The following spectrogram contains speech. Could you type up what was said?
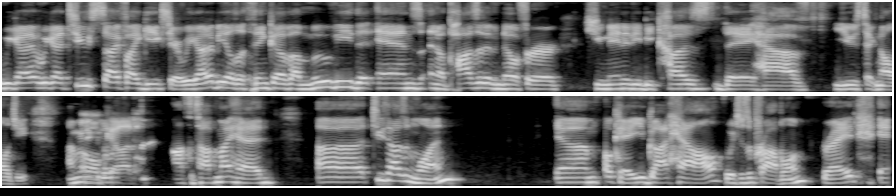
we got we got two sci-fi geeks here. We got to be able to think of a movie that ends in a positive note for humanity because they have used technology. I'm going to oh, go God. off the top of my head. Uh, 2001 um, okay, you've got Hal, which is a problem, right? And,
